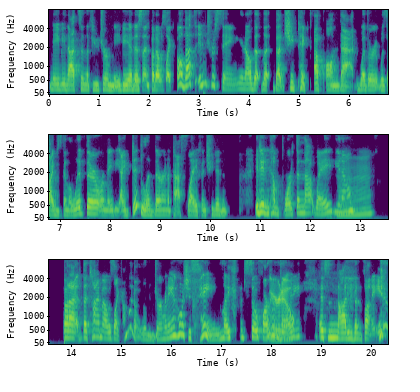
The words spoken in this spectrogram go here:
maybe that's in the future maybe it isn't but i was like oh that's interesting you know that that, that she picked up on that whether it was i was going to live there or maybe i did live there in a past life and she didn't it didn't come forth in that way you know mm-hmm. but I, at the time i was like i'm not going to live in germany what she's saying like i'm so far Weirdo. from germany it's not even funny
